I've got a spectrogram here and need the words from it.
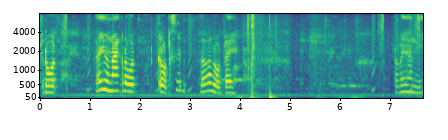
กระโดด เฮ้ยมันมากระโดด กระโดดขึ้น แล้วก็โดดไป ต่อไปด้านนี้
